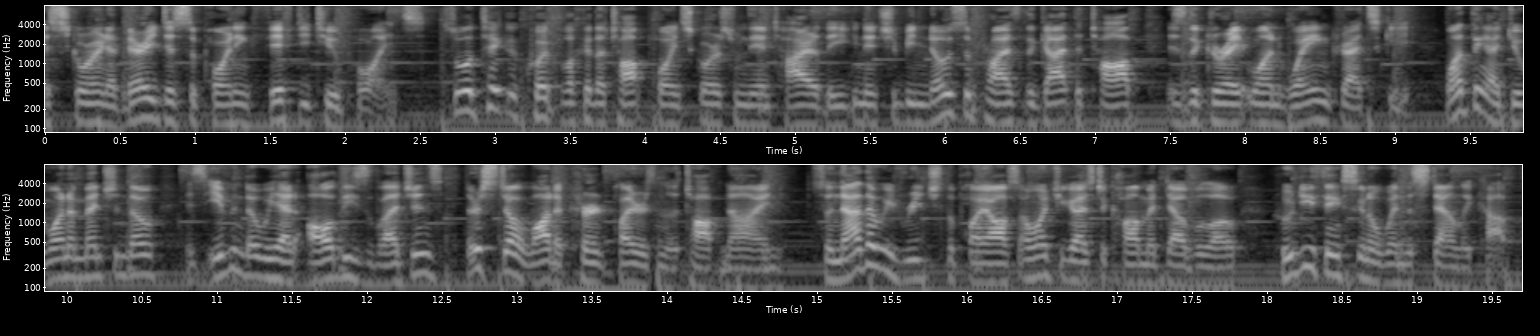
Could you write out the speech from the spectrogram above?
is scoring a very disappointing 52 points. So we'll take a quick look at the top point scorers from the entire league and it should be no surprise the guy at the top is the great one Wayne Gretzky. One thing I do want to mention though is even though we had all these legends, there's still a lot of current players in the top 9. So now that we've reached the playoffs, I want you guys to comment down below who do you think is going to win the Stanley Cup?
